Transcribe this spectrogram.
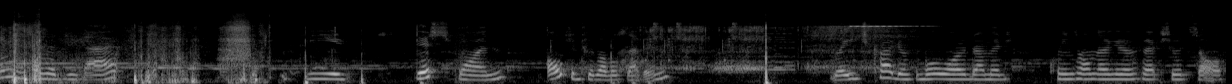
I'm just gonna do that. The this one also to level seven. Rage cut deals more water damage, cleans all negative effects to itself.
